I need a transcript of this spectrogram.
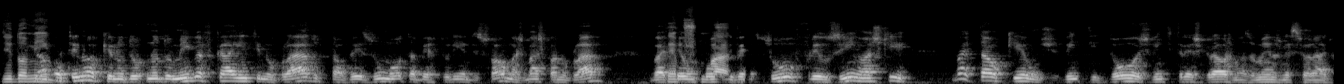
de domingo. Não, continua, porque no, no domingo vai ficar entre nublado, talvez uma outra aberturinha de sol, mas mais para nublado. Vai Tempo ter um pouco de vento sul, friozinho, acho que vai estar o quê? Uns 22, 23 graus mais ou menos nesse horário.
